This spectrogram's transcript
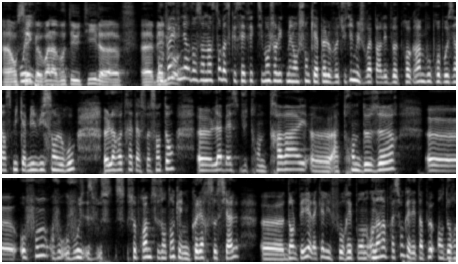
euh, on sait que voilà, voter utile. Euh, euh, on va y venir dans un instant parce que c'est effectivement Jean-Luc Mélenchon qui appelle au vote utile. Mais je voudrais parler de votre programme. Vous proposez un SMIC à 1800 euros, la retraite à 60 ans, la baisse du temps de travail à 32 heures. Au fond, vous, ce programme sous-entend qu'il y a une colère sociale dans le pays à laquelle il faut répondre. On a l'impression qu'elle est un peu endormie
